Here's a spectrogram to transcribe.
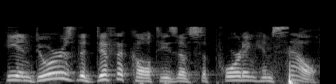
he endures the difficulties of supporting himself.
